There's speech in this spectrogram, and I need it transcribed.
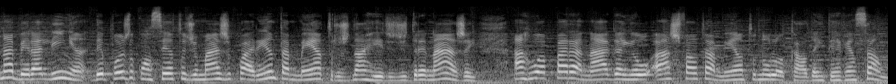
Na beira-linha, depois do conserto de mais de 40 metros na rede de drenagem, a Rua Paraná ganhou asfaltamento no local da intervenção.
